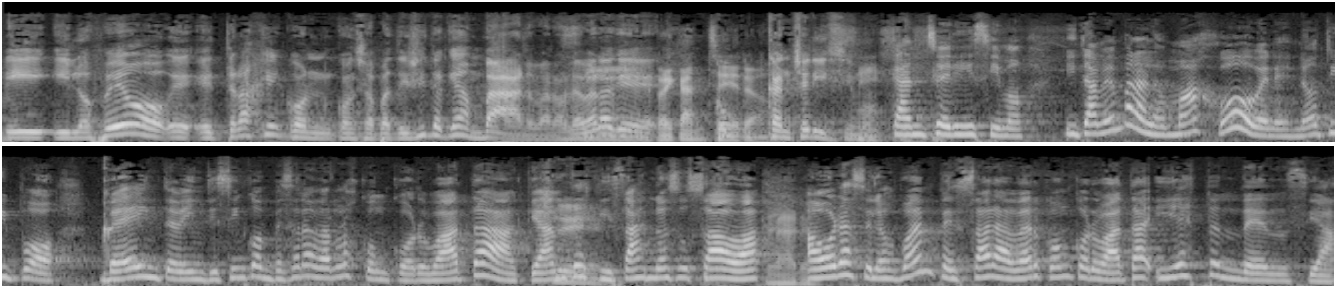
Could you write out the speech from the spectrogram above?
y, y los veo eh, eh, traje con, con zapatillita, quedan bárbaros. La Sí, verdad que. re canchero. con- Cancherísimo. Sí. Cancherísimo. Y también para los más jóvenes, ¿no? Tipo 20, 25, empezar a verlos con corbata, que antes Sí. quizás no se usaba. Claro. Ahora se los va a empezar a ver con corbata y es tendencia.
